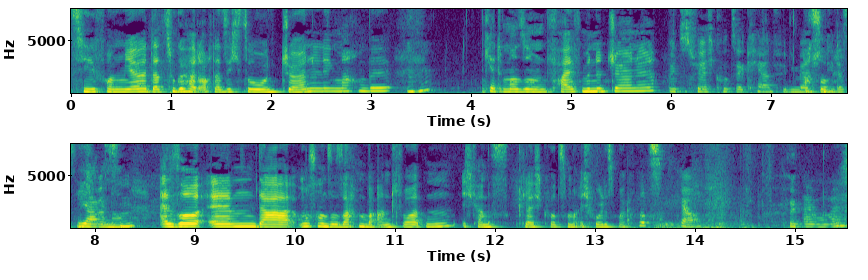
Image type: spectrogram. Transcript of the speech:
Ziel von mir. Dazu gehört auch, dass ich so Journaling machen will. Mhm. Ich hätte immer so ein Five-Minute-Journal. Willst du es vielleicht kurz erklären für die Menschen, so, die das nicht ja, genau. wissen? Also, ähm, da muss man so Sachen beantworten. Ich kann das gleich kurz mal, ich hole das mal kurz. Ja. Einen Moment.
